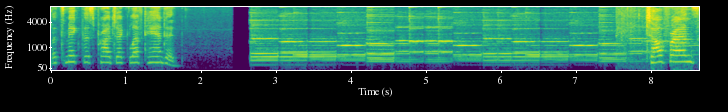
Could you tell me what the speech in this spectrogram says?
Let's make this project left-handed. Ciao friends,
